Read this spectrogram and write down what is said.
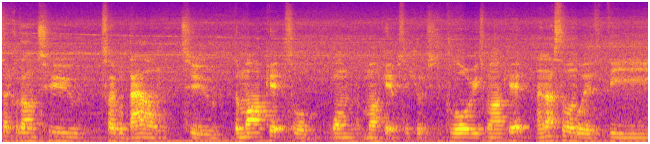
cycle down to cycle down to the market, so one market in particular, which is Glories Market, and that's the one with the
